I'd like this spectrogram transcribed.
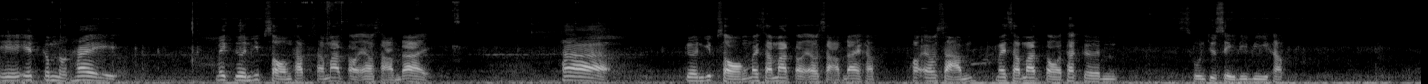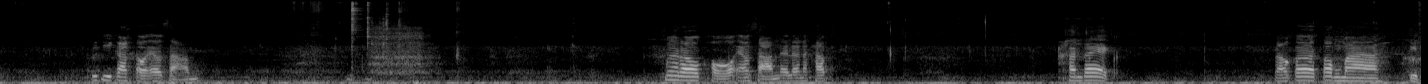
AS กำหนดให้ไม่เกิน 22 ครับ สามารถต่อ L3 ได้ ถ้าเกิน 22 ไม่สามารถต่อ L3 ได้ครับ เพราะ L3 ไม่สามารถต่อถ้าเกิน 0.4 dB ครับ วิธีการต่อ L3 เมื่อเราขอ L3 ได้แล้วนะครับ ขั้นแรก เราก็ต้องมาติด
